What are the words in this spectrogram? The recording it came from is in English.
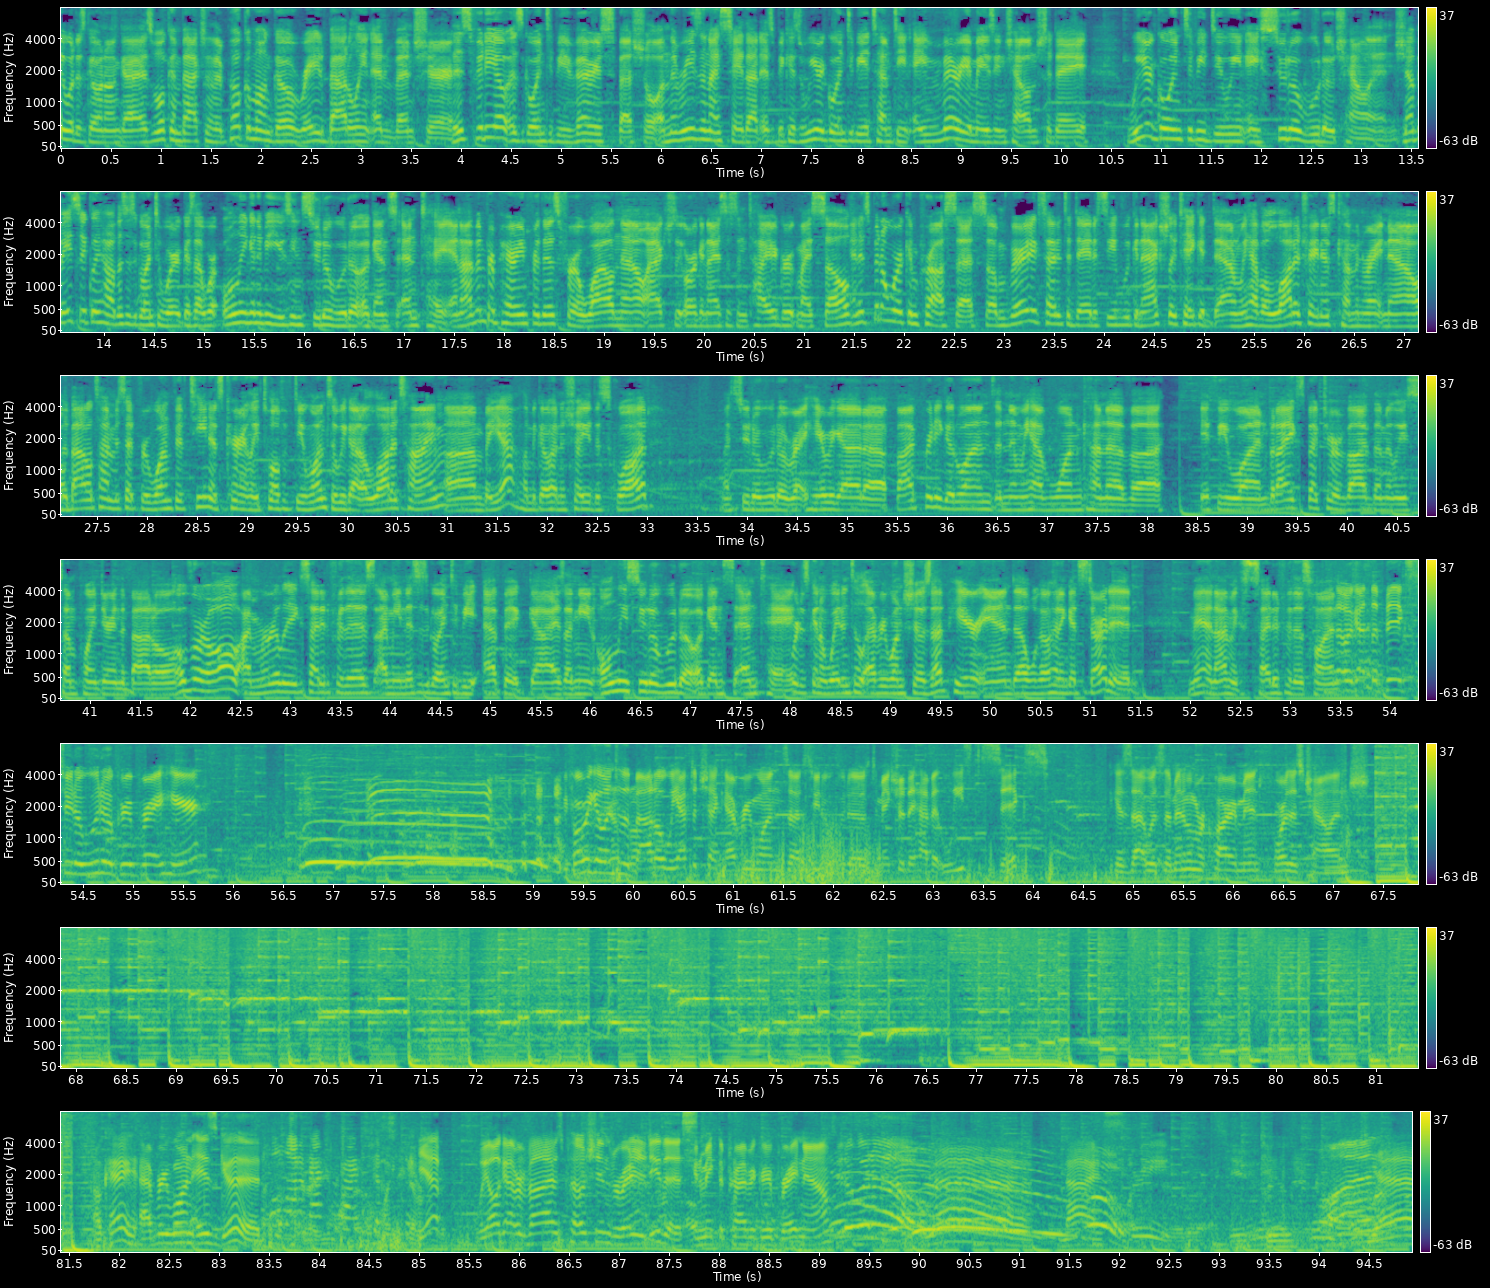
Hey, what is going on guys? Welcome back to another Pokemon Go raid battling adventure. This video is going to be very special, and the reason I say that is because we are going to be attempting a very amazing challenge today. We are going to be doing a Sudowoodo challenge. Now basically how this is going to work is that we're only going to be using Sudowoodo against Entei, and I've been preparing for this for a while now. I actually organized this entire group myself, and it's been a work in process, so I'm very excited today to see if we can actually take it down. We have a lot of trainers coming right now. The battle time is set for 1:15. it's currently 1251, so we got a lot of time. Um, but yeah, let me go ahead and show you the squad. My Sudowoodo right here. We got uh, five pretty good ones, and then we have one kind of uh, iffy one, but I expect to revive them at least some point during the battle. Overall, I'm really excited for this. I mean, this is going to be epic, guys. I mean, only Sudowoodo against Entei. We're just gonna wait until everyone shows up here, and uh, we'll go ahead and get started. Man, I'm excited for this one. So we got the big Sudowoodo group right here. Before we go into the battle, we have to check everyone's uh, Sudowoodos to make sure they have at least six, because that was the minimum requirement for this challenge. Okay, everyone is good. Yep, we all got revives, potions, we're ready to do this. Gonna make the private group right now. Yeah. Nice. Three, two, one. Yeah.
